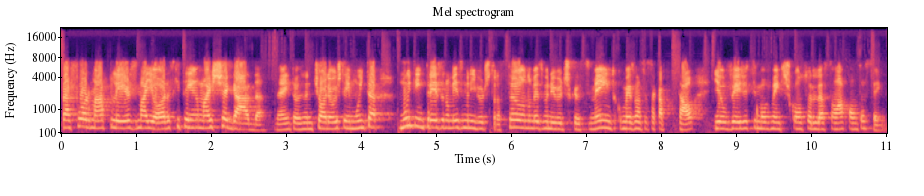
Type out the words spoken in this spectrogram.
para formar players maiores que tenham mais chegada, né? Então a gente olha hoje tem muita muita empresa no mesmo nível de tração, no mesmo nível de crescimento, com o mesmo acesso a capital, e eu vejo esse movimento de consolidação acontecendo.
